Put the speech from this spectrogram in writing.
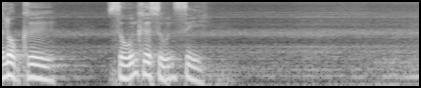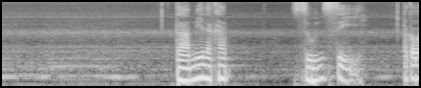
สรุปคือ ศูนย์คือศูนย์สี่ตามนี้แหละครับ04แล้วก็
